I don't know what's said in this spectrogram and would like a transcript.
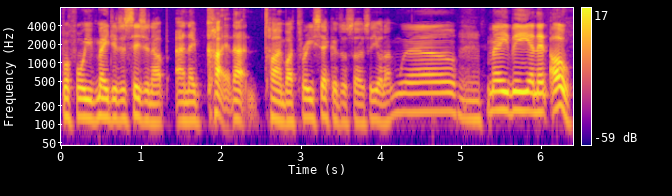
before you've made your decision up, and they've cut it that time by three seconds or so. So you're like, well, mm. maybe, and then oh,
